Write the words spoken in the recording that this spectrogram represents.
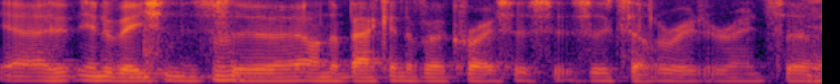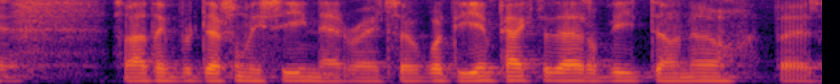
Yeah, innovation is mm-hmm. on the back end of a crisis is accelerated, right? So, yeah. so I think we're definitely seeing that, right? So what the impact of that will be, don't know, but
